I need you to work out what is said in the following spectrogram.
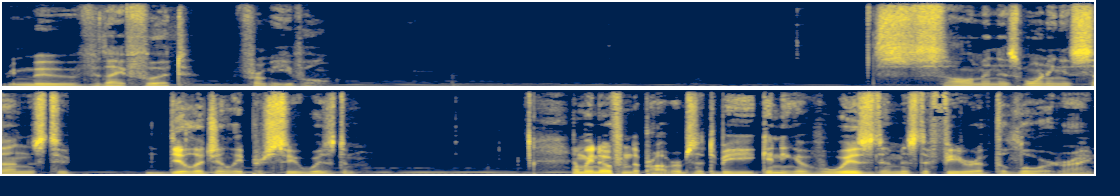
Remove thy foot from evil. Solomon is warning his sons to diligently pursue wisdom. And we know from the Proverbs that the beginning of wisdom is the fear of the Lord, right?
